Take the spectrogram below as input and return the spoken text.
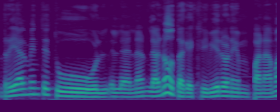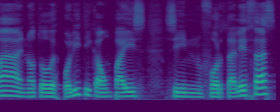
realmente tu, la, la, la nota que escribieron en Panamá, en No Todo es Política, un país sin fortalezas,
